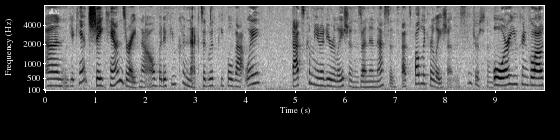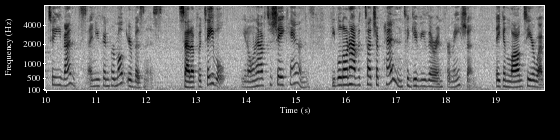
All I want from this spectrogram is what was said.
and you can't shake hands right now, but if you connected with people that way, that's community relations, and in essence, that's public relations. Interesting. Or you can go out to events and you can promote your business. Set up a table. You don't have to shake hands. People don't have to touch a pen to give you their information. They can log to your web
